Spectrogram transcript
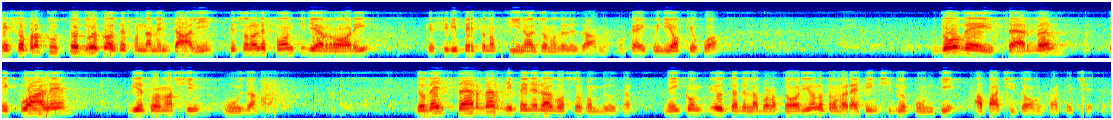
E soprattutto due cose fondamentali, che sono le fonti di errori che si ripetono fino al giorno dell'esame, ok? Quindi occhio qua. Dove è il server e quale virtual machine usa? Dov'è il server dipende dal vostro computer. Nei computer del laboratorio lo troverete in C2 punti, Apache Tomcat, eccetera.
